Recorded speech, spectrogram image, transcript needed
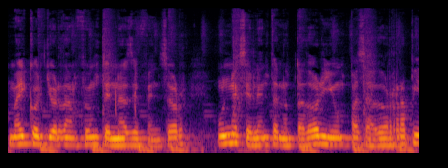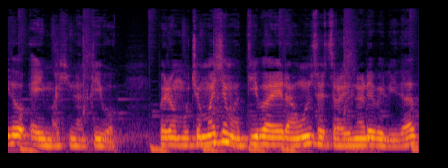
Michael Jordan fue un tenaz defensor, un excelente anotador y un pasador rápido e imaginativo pero mucho más llamativa era aún su extraordinaria habilidad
